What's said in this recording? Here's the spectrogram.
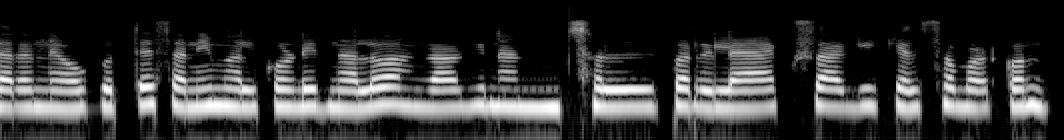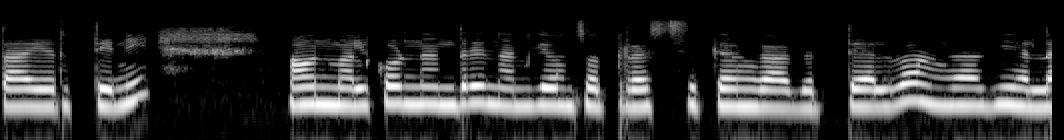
ಥರನೇ ಹೋಗುತ್ತೆ. ಸನಿ ಮಲ್ಕೊಂಡಿದ್ನಲ್ವ, ಹಂಗಾಗಿ ನಾನು ಸ್ವಲ್ಪ ರಿಲ್ಯಾಕ್ಸ್ ಆಗಿ ಕೆಲಸ ಮಾಡ್ಕೊತಾ ಇರ್ತೀನಿ. ಅವ್ನು ಮಲ್ಕೊಂಡಂದ್ರೆ ನನಗೆ ಒಂದು ಸ್ವಲ್ಪ ರೆಸ್ಟ್ ಸಿಕ್ಕಂಗೆ ಆಗುತ್ತೆ ಅಲ್ವಾ? ಹಂಗಾಗಿ ಎಲ್ಲ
